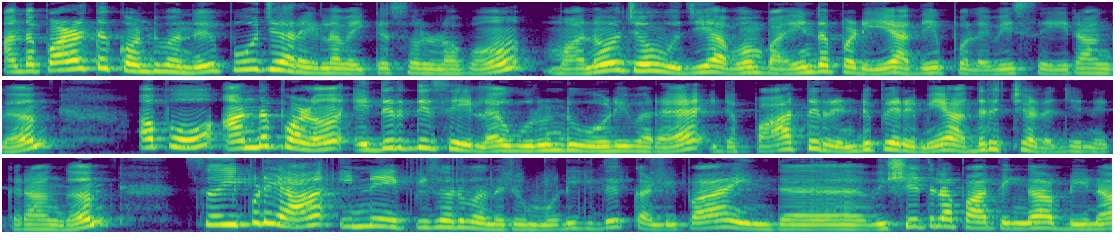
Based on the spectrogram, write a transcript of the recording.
அந்த பழத்தை கொண்டு வந்து பூஜை அறையில் வைக்க சொல்லவும் மனோஜும் விஜயாவும் பயந்தபடியே அதே போலவே செய்கிறாங்க அப்போது அந்த பழம் எதிர் திசையில் உருண்டு ஓடி வர இதை பார்த்து ரெண்டு பேருமே அதிர்ச்சி அடைஞ்சு நிற்கிறாங்க ஸோ இப்படியா இன்னும் எபிசோடு வந்துட்டு முடியுது. கண்டிப்பாக இந்த விஷயத்தில் பார்த்தீங்க அப்படின்னா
